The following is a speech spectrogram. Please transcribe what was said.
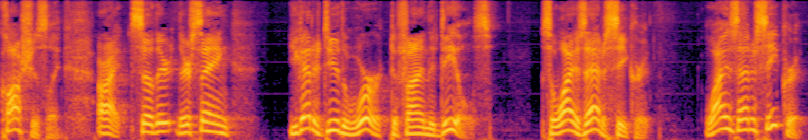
cautiously. All right, so they're they're saying you got to do the work to find the deals. So why is that a secret? Why is that a secret?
